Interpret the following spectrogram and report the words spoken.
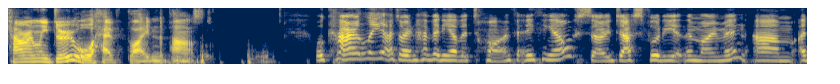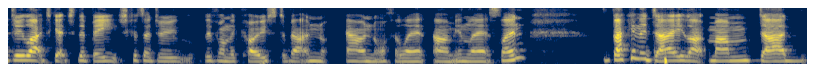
currently do or have played in the past? Well, currently I don't have any other time for anything else, so just footy at the moment. Um, I do like to get to the beach because I do live on the coast, about an hour north of um, in Lancelin. Back in the day, like mum, dad,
